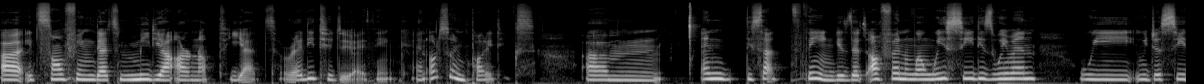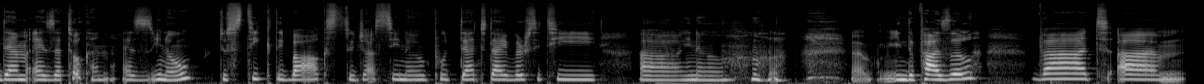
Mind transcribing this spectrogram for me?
Uh, it's something that media are not yet ready to do, I think, and also in politics. Um, and the sad thing is that often when we see these women, we we just see them as a token, as you know, to stick the box, to just you know put that diversity, uh, you know, uh, in the puzzle. But um,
